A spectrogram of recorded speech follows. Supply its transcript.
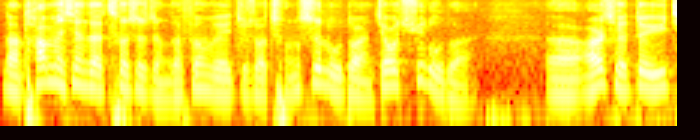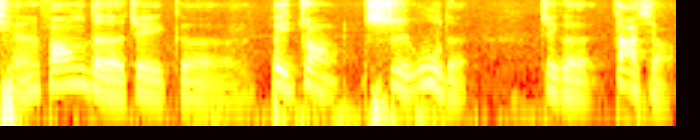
那他们现在测试整个分为，就是说城市路段、郊区路段，呃，而且对于前方的这个被撞事物的这个大小。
